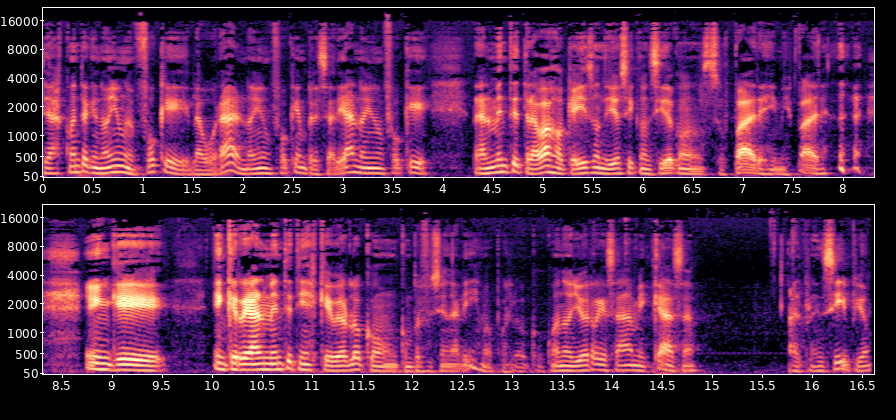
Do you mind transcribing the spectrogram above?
te das cuenta que no hay un enfoque laboral, no hay un enfoque empresarial, no hay un enfoque realmente trabajo, que ahí es donde yo sí coincido con sus padres y mis padres, en, que, en que realmente tienes que verlo con, con profesionalismo, pues loco. Cuando yo regresaba a mi casa, al principio,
